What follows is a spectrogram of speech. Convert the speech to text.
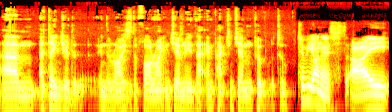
um, a danger that, in the rise of the far right in Germany that impacting German football at all? To be honest, I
